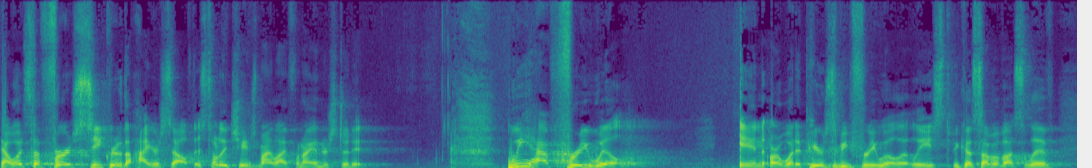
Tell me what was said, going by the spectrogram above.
Now, what's the first secret of the higher self? This totally changed my life when I understood it. We have free will, in or what appears to be free will at least, because some of us live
